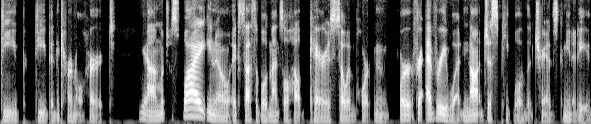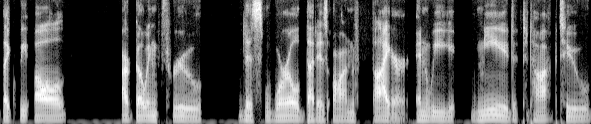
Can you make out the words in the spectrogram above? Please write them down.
deep deep internal hurt yeah. Um, which is why, you know, accessible mental health care is so important for, for everyone, not just people in the trans community. Like we all are going through this world that is on fire and we need to talk to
